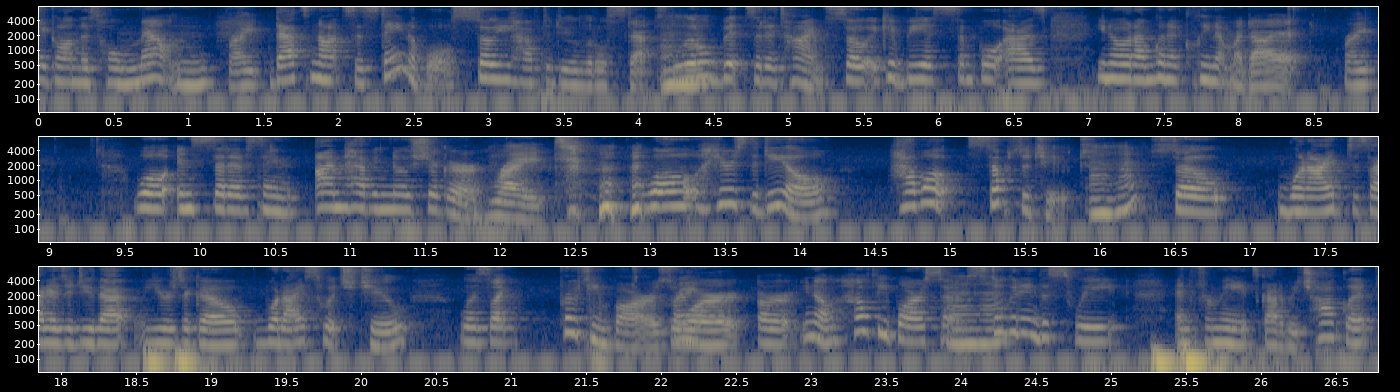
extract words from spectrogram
take on this whole mountain Right. that's not sustainable so you have to do little steps Mm-hmm. little bits at a time so it could be as simple as you know what i'm gonna clean up my diet right? well instead of saying i'm having no sugar Right. well, here's the deal. How about substitute? Mm-hmm. So when I decided to do that years ago, what I switched to was like protein bars or or you know healthy bars. So I'm still getting the sweet, and for me, it's got to be chocolate.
